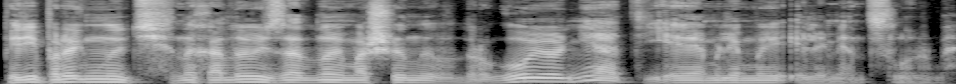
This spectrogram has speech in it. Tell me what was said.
Перепрыгнуть на ходу из одной машины в другую — неотъемлемый элемент службы.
